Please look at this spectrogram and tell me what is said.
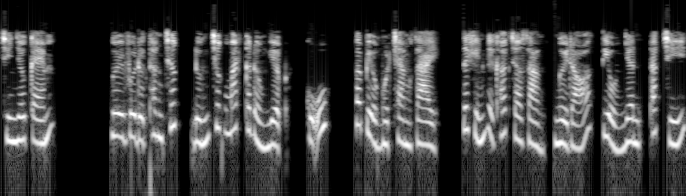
trí nhớ kém. Người vừa được thăng chức đứng trước mắt các đồng nghiệp cũ, phát biểu một tràng dài, sẽ khiến người khác cho rằng người đó tiểu nhân đắc chí.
